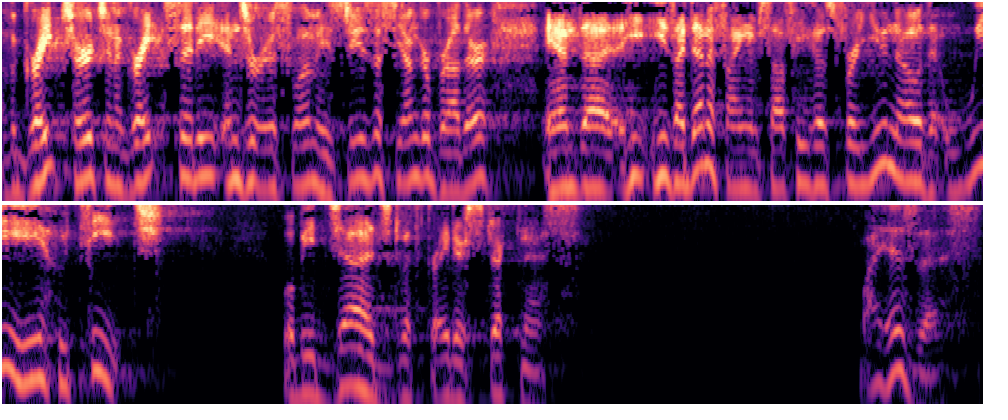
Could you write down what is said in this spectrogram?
of a great church in a great city in Jerusalem. He's Jesus' younger brother. And uh, he, he's identifying himself. He goes, For you know that we who teach will be judged with greater strictness. Why is this?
